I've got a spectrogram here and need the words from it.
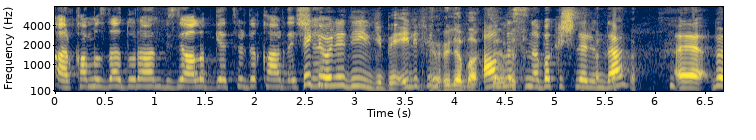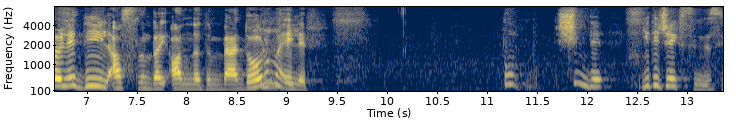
arkamızda duran, bizi alıp getirdi kardeşim. peki öyle değil gibi. Elif'in Öyle baktı, ablasına bakışlarından e, böyle değil aslında anladım ben. Doğru mu Elif? Bu şimdi gideceksiniz.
